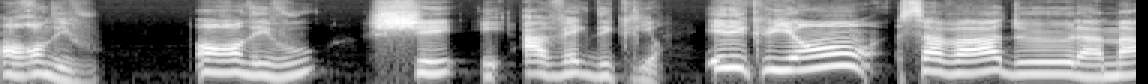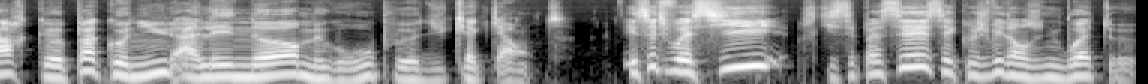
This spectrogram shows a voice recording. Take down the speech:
en rendez-vous. En rendez-vous, chez et avec des clients. Et les clients, ça va de la marque pas connue à l'énorme groupe du CAC 40. Et cette fois-ci, ce qui s'est passé, c'est que je vais dans une boîte euh,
